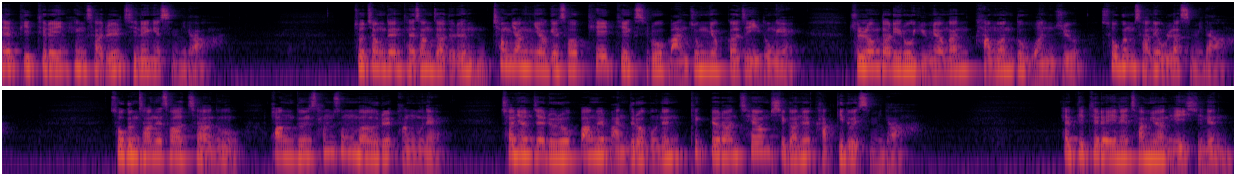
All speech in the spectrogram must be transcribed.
해피트레인 행사를 진행했습니다. 초청된 대상자들은 청량역에서 KTX로 만종역까지 이동해 출렁다리로 유명한 강원도 원주 소금산에 올랐습니다. 소금산에서 하차한 후 황둔 삼송마을을 방문해 천연 재료로 빵을 만들어 보는 특별한 체험 시간을 갖기도 했습니다. 해피트레인에 참여한 A씨는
